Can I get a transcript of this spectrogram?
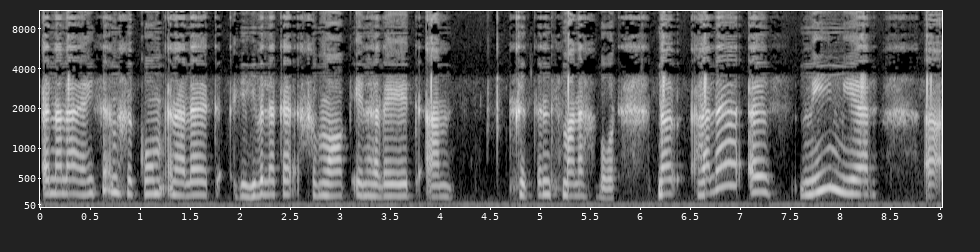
in hulle huise ingekom en hulle het huwelike gemaak en hulle het um gesinsmanne geword. Nou hulle is nie meer uh,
